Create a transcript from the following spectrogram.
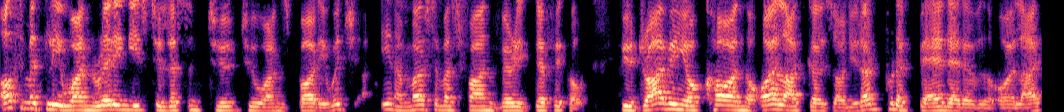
ultimately one really needs to listen to, to one's body, which, you know, most of us find very difficult. If you're driving your car and the oil light goes on, you don't put a band-aid over the oil light.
